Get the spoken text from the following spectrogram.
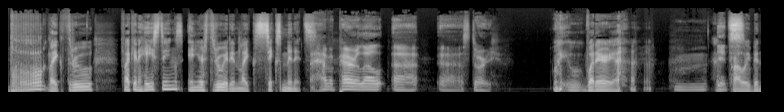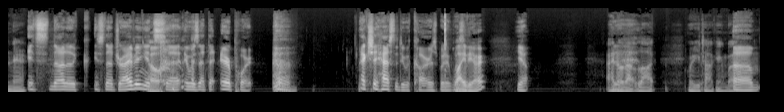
brrr, like through fucking Hastings, and you're through it in like six minutes. I have a parallel uh, uh, story. Wait, what area? Mm, I've it's probably been there. it's not a it's not driving. It's Oh. uh, it was at the airport. Actually, has to do with cars, but it was YVR. Yeah. I know that a lot. What are you talking about? um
